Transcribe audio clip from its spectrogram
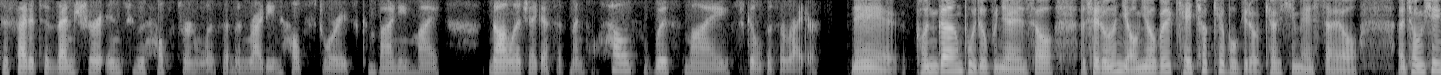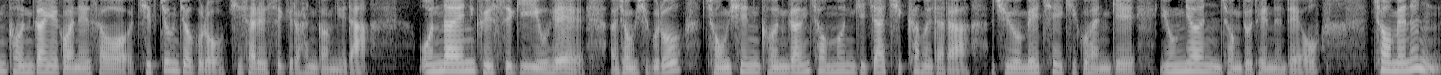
decided to venture into health journalism and writing health stories, combining my knowledge, I guess, of mental health with my skills as a writer. 네, 건강 보도 분야에서 새로운 영역을 개척해 보기로 결심했어요. 정신 건강에 관해서 집중적으로 기사를 쓰기로 한 겁니다. 온라인 글쓰기 이후에 정식으로 정신 건강 전문 기자 직함을 달아 주요 매체에 기고한 게 6년 정도 됐는데요. 처음에는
